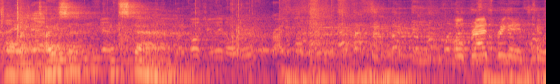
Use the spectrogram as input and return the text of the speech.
calling Tyson and Stan. Brad's bringing it into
